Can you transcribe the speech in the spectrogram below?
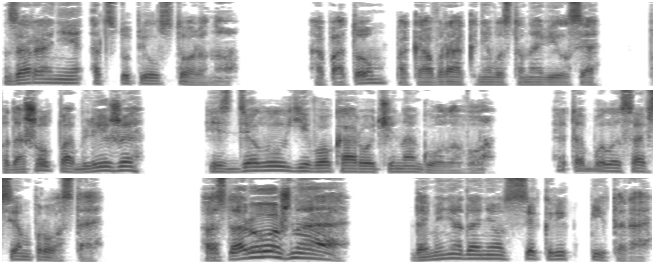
заранее отступил в сторону. А потом, пока враг не восстановился, подошел поближе и сделал его короче на голову. Это было совсем просто. «Осторожно!» — до меня донесся крик Питера.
